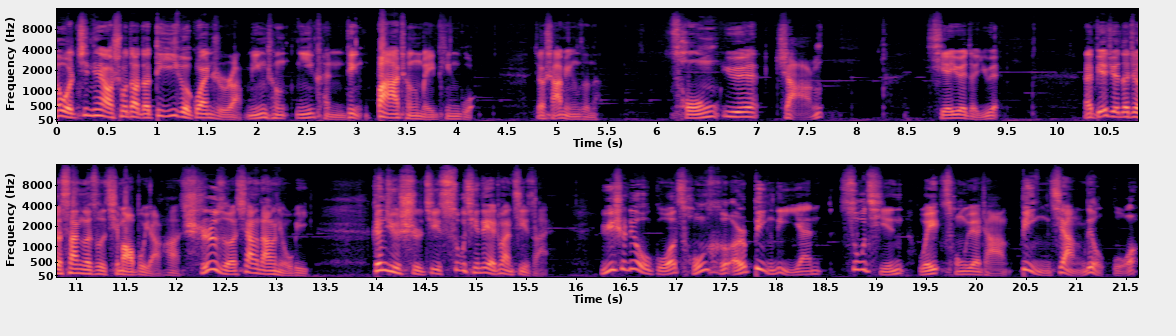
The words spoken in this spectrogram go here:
那我今天要说到的第一个官职啊，名称你肯定八成没听过，叫啥名字呢？从约长，协约的约。哎，别觉得这三个字其貌不扬啊，实则相当牛逼。根据《史记·苏秦列传》记载，于是六国从何而并立焉？苏秦为从约长，并相六国。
